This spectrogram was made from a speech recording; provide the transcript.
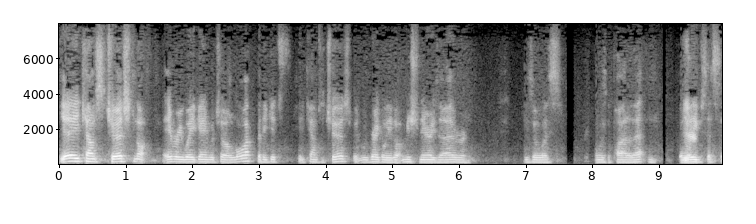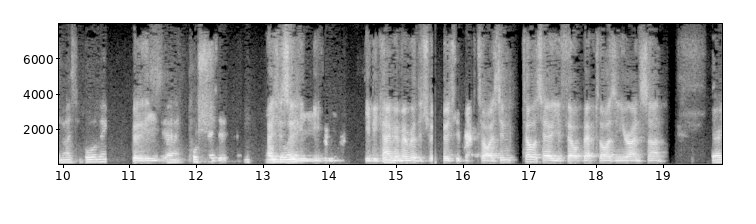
Yeah, he comes to church not every weekend, which I like, but he gets he comes to church. But we've regularly got missionaries over, and he's always always a part of that and believes yeah. that's the most important thing. But he so, uh, push. As you, as you said, he he became a member of the church. You baptised him. Tell us how you felt baptising your own son. Very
